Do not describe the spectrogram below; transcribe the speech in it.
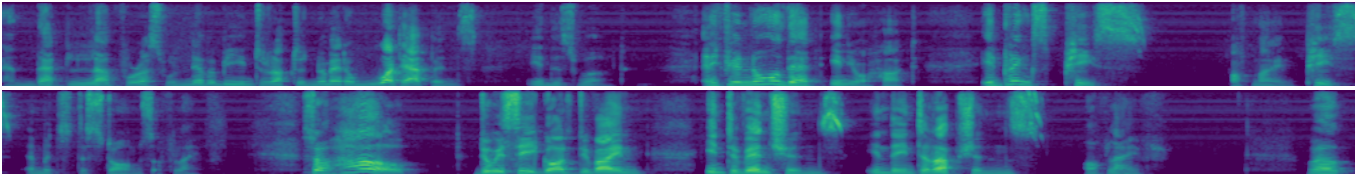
and that love for us will never be interrupted no matter what happens in this world. And if you know that in your heart, it brings peace of mind, peace amidst the storms of life. So, how do we see God's divine interventions in the interruptions of life? Well,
